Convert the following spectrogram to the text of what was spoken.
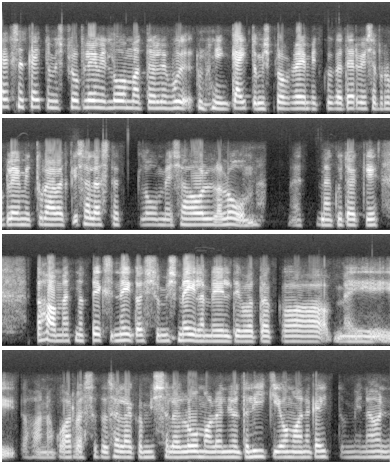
eks need käitumisprobleemid loomadel või noh, nii käitumisprobleemid kui ka terviseprobleemid tulevadki sellest, et loom ei saa olla loom. et me kuidagi tahame, et nad teeksid neid asju, mis meile meeldivad, aga me ei taha nagu arvestada sellega, mis sellele loomale nii-öelda liigiomane käitumine on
